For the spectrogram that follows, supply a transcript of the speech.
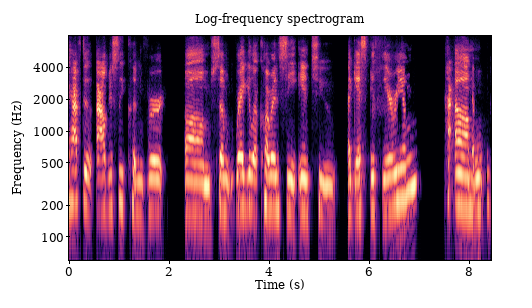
have to obviously convert um some regular currency into i guess ethereum um Yep.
